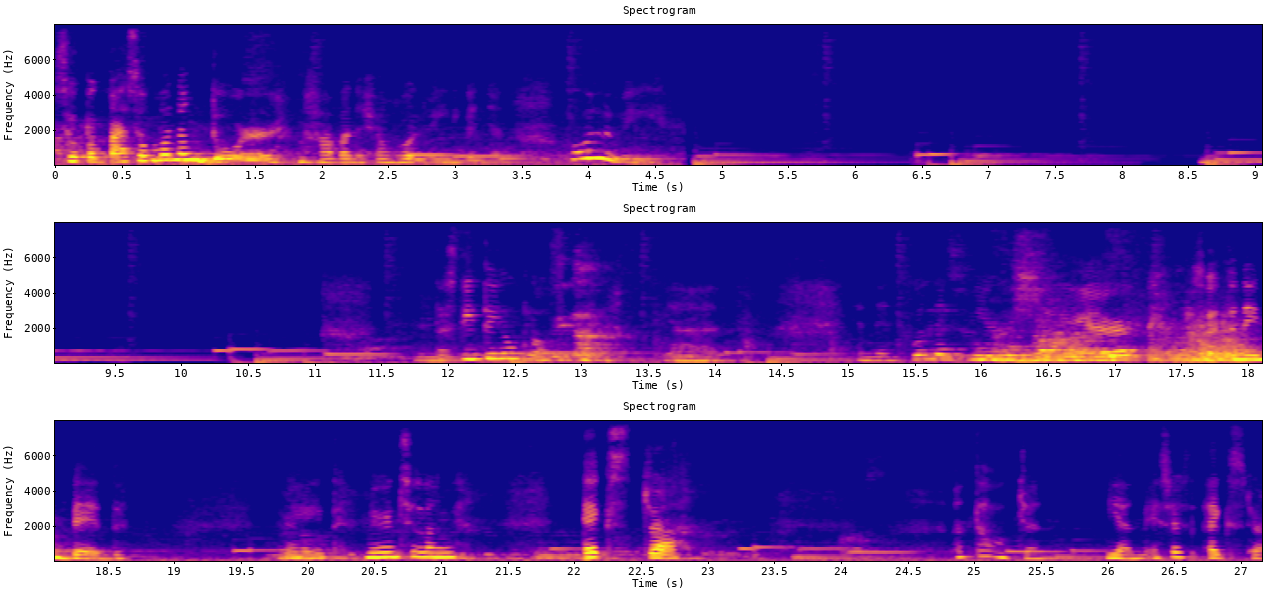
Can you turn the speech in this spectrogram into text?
So, pagpasok mo ng door, mahaba na siyang hallway ni ganyan. Hallway. Tapos dito yung closet. Yan. And then, full length mirror here. So, ito na yung bed. Right? Meron silang extra. Ang tawag dyan? Yan, may extra extra.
